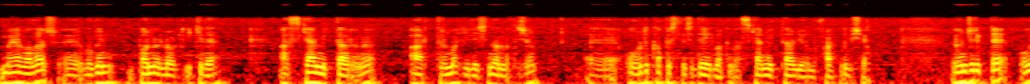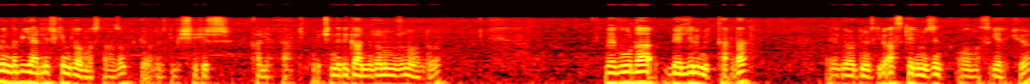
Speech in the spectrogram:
Merhabalar. Ee, Bugün Bannerlord 2'de asker miktarını arttırma hilesini anlatacağım. Ee, Ordu kapasitesi değil bakın asker miktarı diyorum bu farklı bir şey. Öncelikle oyunda bir yerleşkemiz olması lazım. Gördüğünüz gibi şehir, kale, takip içinde bir garnizonumuzun olduğu. Ve burada belli bir miktarda e, gördüğünüz gibi askerimizin olması gerekiyor.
